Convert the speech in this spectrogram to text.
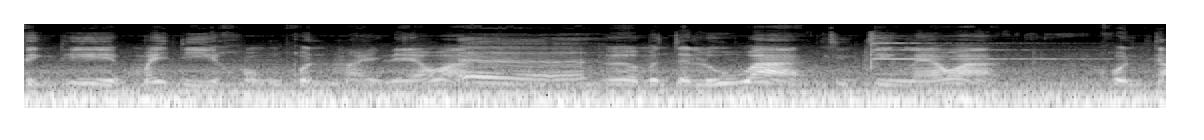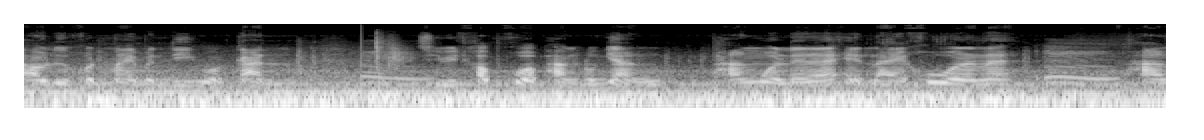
สิ่งที่ไม่ดีของคนใหม่แล้วอะ เออเออ มันจะรู้ว่าจริง ๆ แล้วอะ คนเก่าหรือคนใหม่มันดีกว่ากัน อืมชีวิตครอบครัวพังทุกอย่างพังหมดเลยนะ เห็นหลายคู่แล้วนะ อืมพัง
